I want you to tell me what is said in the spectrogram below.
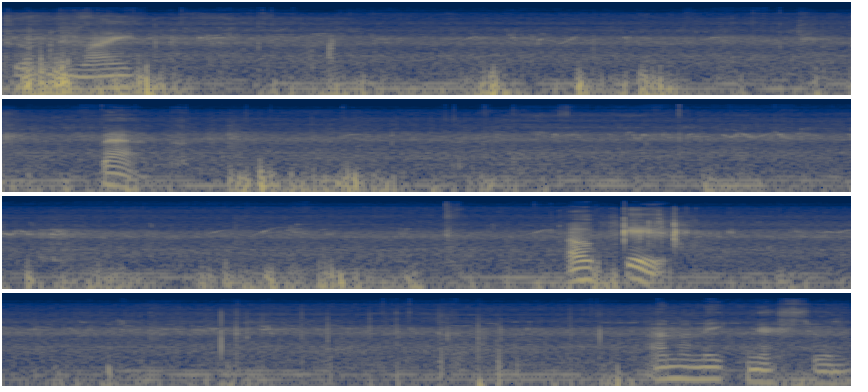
Join my back. Okay. Ano make nest soon?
